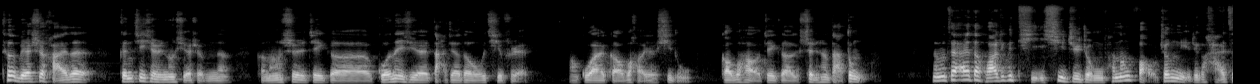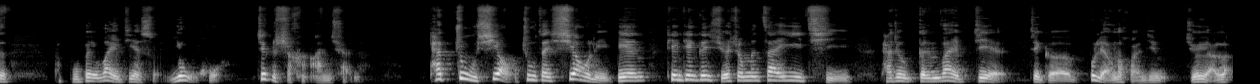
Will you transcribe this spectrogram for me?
特别是孩子跟这些人能学什么呢？可能是这个国内学打架斗殴欺负人啊，国外搞不好要吸毒，搞不好这个身上打洞。那么在爱德华这个体系之中，他能保证你这个孩子他不被外界所诱惑。这个是很安全的，他住校住在校里边，天天跟学生们在一起，他就跟外界这个不良的环境绝缘了。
